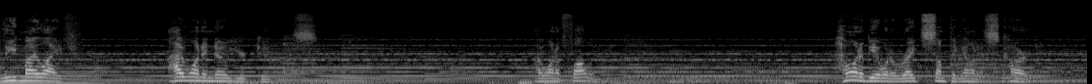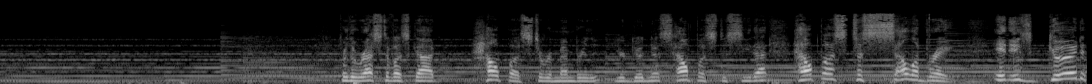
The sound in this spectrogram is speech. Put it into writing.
Lead my life. I want to know your goodness. I want to follow you. I want to be able to write something on a card. For the rest of us, God, help us to remember your goodness. Help us to see that. Help us to celebrate. It is good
